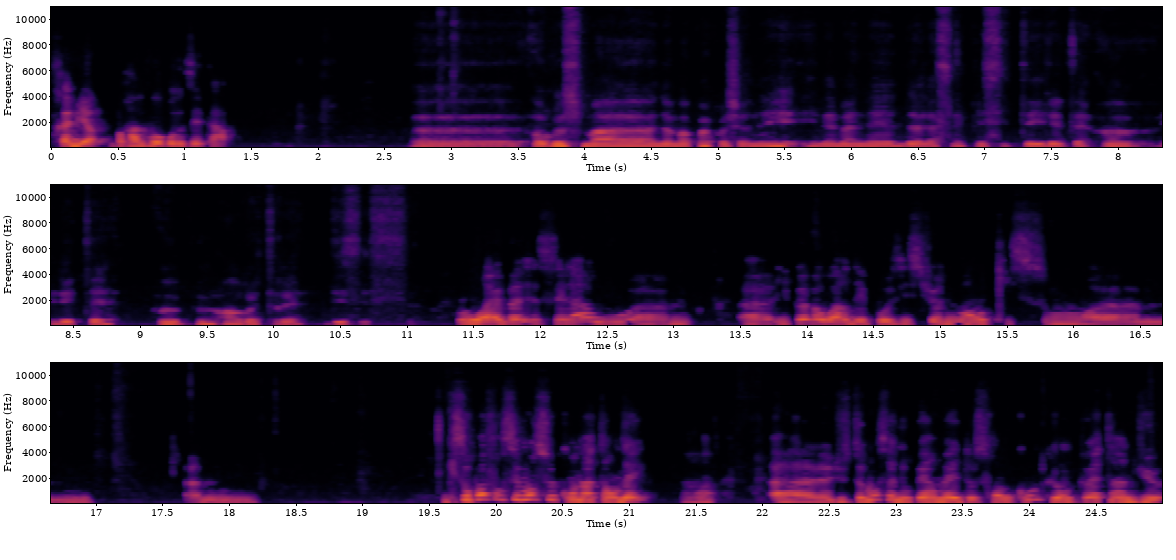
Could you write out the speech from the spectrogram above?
très bien. Bravo Rosetta. Euh, Horus ne m'a pas impressionné. Il émanait de la simplicité. Il était un, il était un peu en retrait d'Isis. Ouais, ben, c'est là où euh, euh, ils peuvent avoir des positionnements qui sont euh, qui sont pas forcément ceux qu'on attendait. Hein. justement, ça nous permet de se rendre compte qu'on peut être un dieu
